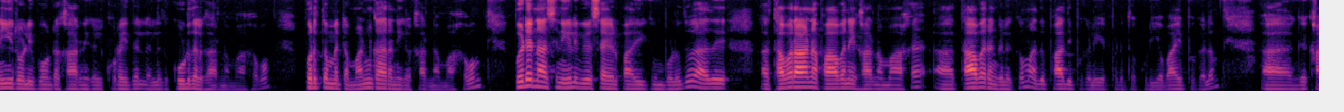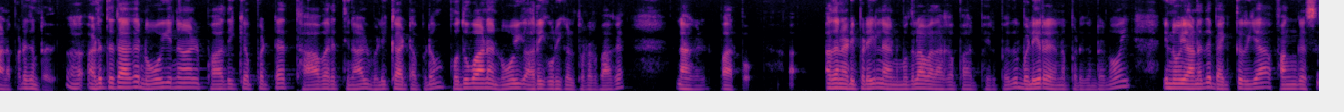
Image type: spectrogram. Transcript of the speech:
நீரொளி போன்ற காரணிகள் குறைதல் அல்லது கூடுதல் காரணமாகவும் பொருத்தமற்ற மண் காரணிகள் காரணமாகவும் பீடநாசினிகள் விவசாயிகள் பாதிக்கும் பொழுது அது தவறான பாவனை காரணமாக தாவரங்களுக்கும் அது பாதிப்புகளை ஏற்படுத்தக்கூடிய வாய்ப்புகளும் இங்கு காணப்படுகின்றது. அடுத்ததாக நோயினால் பாதிக்கப்பட்ட தாவரத்தினால் வெளிக்காட்டப்படும் பொதுவான நோய் அறிகுறிகள் தொடர்பாக நாங்கள் பார்ப்போம். அதன் அடிப்படையில் நாங்கள் முதலாவதாக பார்க்க இருப்பது வெளியேற எனப்படுகின்ற நோய் இந்நோயானது பாக்டீரியா ஃபங்கஸ்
